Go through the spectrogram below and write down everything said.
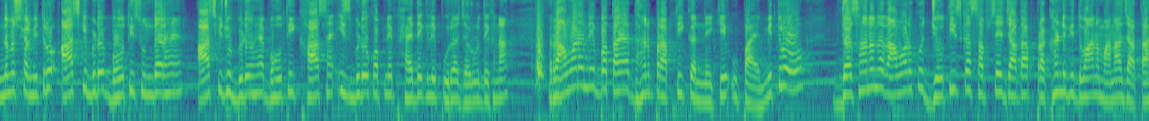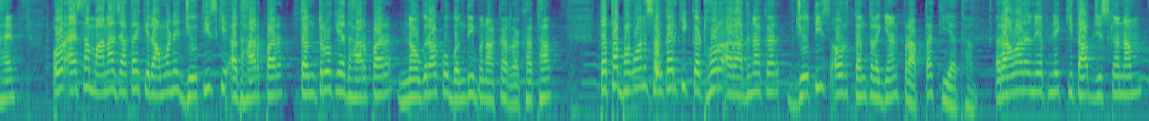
नमस्कार मित्रों, आज की वीडियो बहुत ही सुंदर है। आज की जो वीडियो है बहुत ही खास है। इस वीडियो को अपने फ़ायदे के लिए पूरा ज़रूर देखना। रावण ने बताया धन प्राप्ति करने के उपाय। मित्रों दशानन रावण को ज्योतिष का सबसे ज़्यादा प्रखंड विद्वान माना जाता है। और ऐसा माना जाता है कि रावण ने ज्योतिष के आधार पर, तंत्रों के आधार पर नवग्रह को बंदी बनाकर रखा था। तथा भगवान शंकर की कठोर आराधना कर ज्योतिष और तंत्र ज्ञान प्राप्त किया था। रावण ने अपने किताब जिसका नाम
